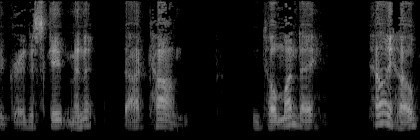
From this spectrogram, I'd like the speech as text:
thegreatescapeminute.com. Until Monday. Tally ho.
